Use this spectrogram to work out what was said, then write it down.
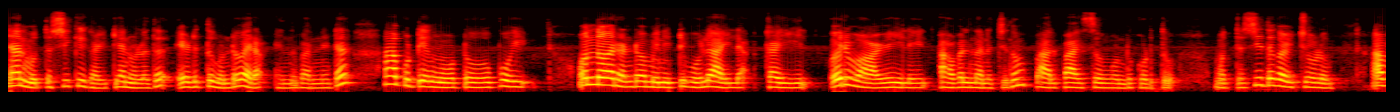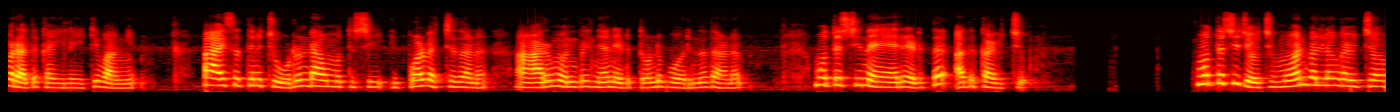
ഞാൻ മുത്തശ്ശിക്ക് കഴിക്കാനുള്ളത് എടുത്തുകൊണ്ട് വരാം എന്ന് പറഞ്ഞിട്ട് ആ കുട്ടി അങ്ങോട്ടോ പോയി. ഒന്നോ രണ്ടോ മിനിറ്റ് പോലും ആയില്ല. കയ്യിൽ ഒരു വാഴയിലയിൽ അവൽ നനച്ചതും പാൽപ്പായസവും കൊണ്ട് കൊടുത്തു. മുത്തശ്ശി ഇത് കഴിച്ചോളും. അവർ അത് കയ്യിലേക്ക് വാങ്ങി. പായസത്തിന് ചൂടുണ്ടാവും മുത്തശ്ശി. ഇപ്പോൾ വെച്ചതാണ്. ആറ് മുൻപ് ഞാൻ എടുത്തുകൊണ്ട് പോരുന്നതാണ്. മുത്തശ്ശി നേരെ എടുത്ത് അത് കഴിച്ചു. മുത്തശ്ശി ചോദിച്ചു മോൻ വല്ലതും കഴിച്ചോ?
